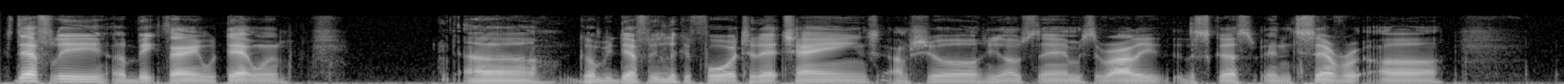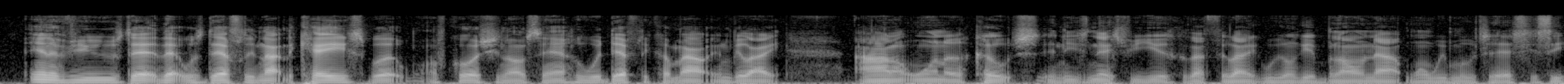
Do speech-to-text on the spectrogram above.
it's definitely a big thing with that one. Uh gonna be definitely looking forward to that change. I'm sure you know what i'm saying mr riley discussed in several uh interviews that that was definitely not the case but of course you know what i'm saying who would definitely come out and be like I don't want to coach in these next few years because I feel like we're gonna get blown out when we move to the SEC.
